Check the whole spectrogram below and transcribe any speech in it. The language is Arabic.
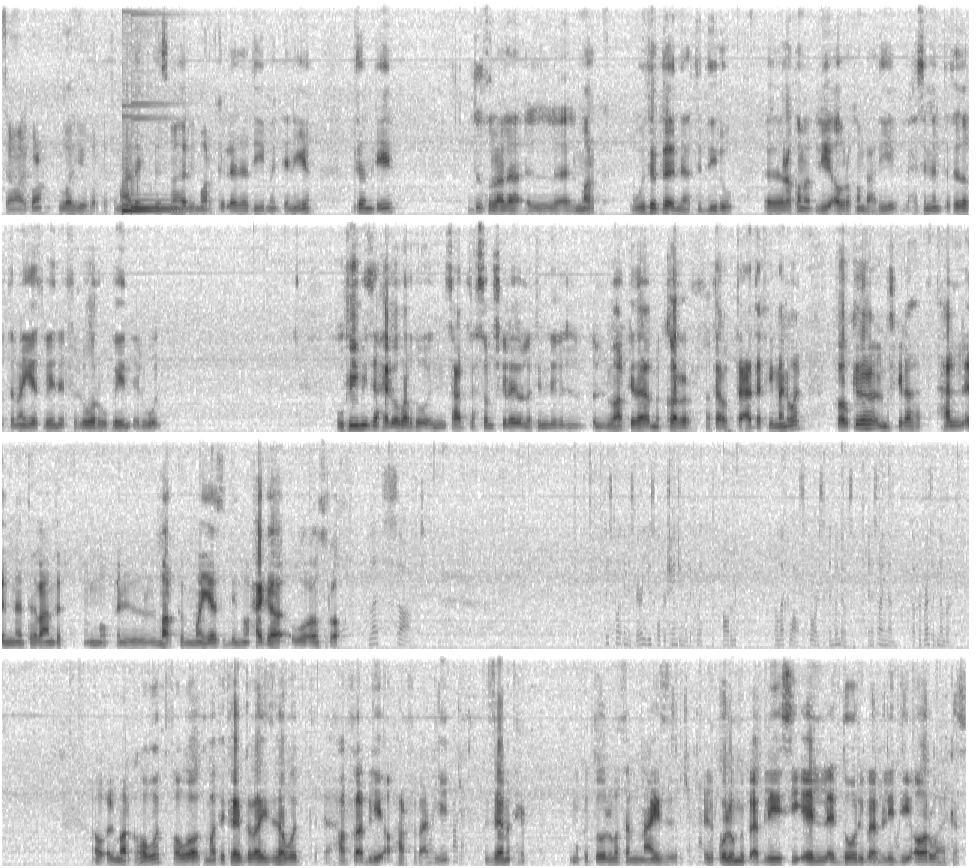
السلام عليكم ورحمة الله وبركاته. جديدة اسمها ReMark الأداة دي مجانية. بتعمل إيه؟ بتدخل على ال- ال mark وتبدأ إنها تديله آه، رقم قبليه أو رقم بعديه بحيث إن أنت تقدر تميز بين ال floor وبين ال wall. وفي ميزة حلوة برضو إن ساعات بتحصل مشكلة يقولك إن ال- ال mark ده متكرر فتقعد تعدل فيه manual فبكده المشكلة هتتحل إن أنت يبقى عندك ال mark مميز بإنه حاجة وعنصر آخر. Let's soft. This plugin is very useful for changing with a click. All the re- select walls, doors, and windows, and assign them a progressive number. أو ال mark اهوت فهو أوتوماتيك هيبدأ بقى يزود حرف قبليه أو حرف بعديه. زي ما تحب ممكن تقول له مثلا عايز. ال column يبقى قبليه C ال door يبقى قبليه DR وهكذا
